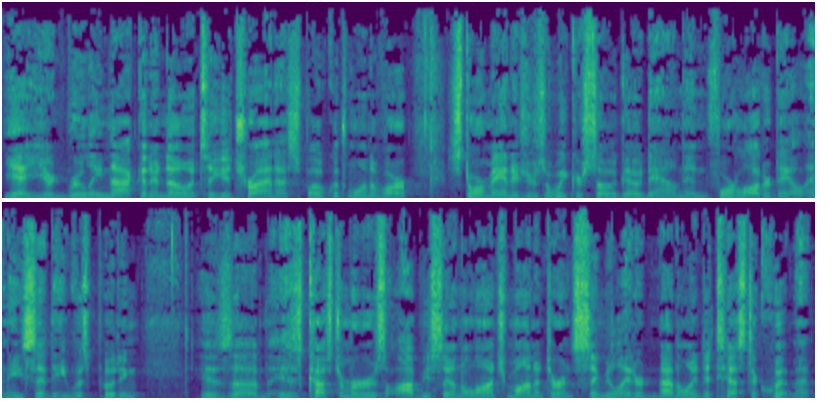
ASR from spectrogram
Yeah, you're really not going to know until you try. And I spoke with one of our store managers a week or so ago down in Fort Lauderdale, and he said he was putting his uh, his customers obviously on the launch monitor and simulator not only to test equipment,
